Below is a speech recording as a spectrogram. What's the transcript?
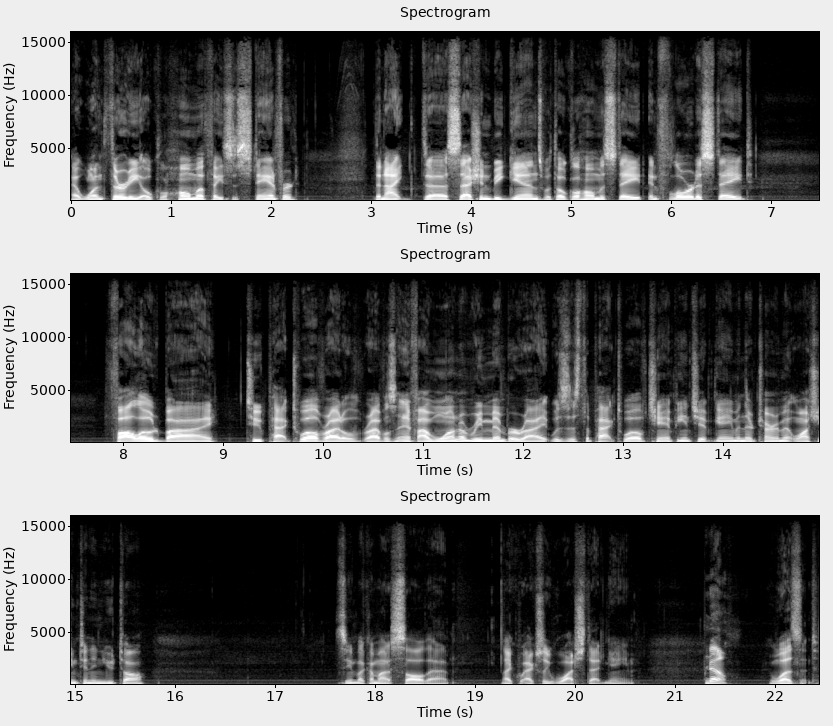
At 1.30, Oklahoma faces Stanford. The night uh, session begins with Oklahoma State and Florida State, followed by two Pac-12 rival- rivals. And if I want to remember right, was this the Pac-12 championship game in their tournament, Washington and Utah? Seemed like I might have saw that, like actually watched that game. No. It wasn't.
